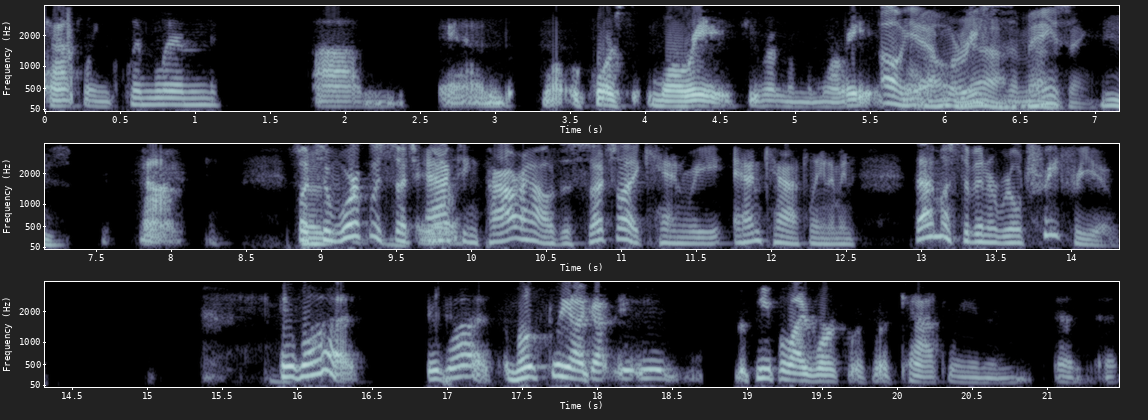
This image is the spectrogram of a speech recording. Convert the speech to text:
Kathleen Quinlan, um, and well, of course Maurice. You remember Maurice? Oh yeah, Oh, Maurice yeah, is yeah. amazing. He's Yeah. But to work with such Yeah. acting powerhouses, such like Henry and Kathleen, I mean, that must have been a real treat for you. It was. It was. Mostly, I got it, it- the people I worked with with Kathleen and and, and,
